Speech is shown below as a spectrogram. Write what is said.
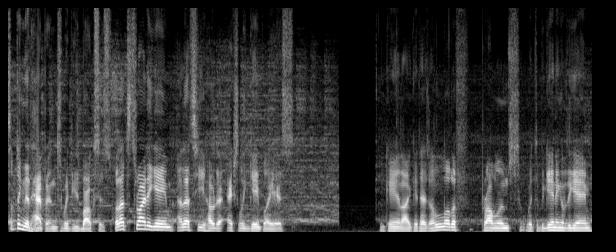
something that happens with these boxes. But let's try the game and let's see how the actually gameplay is. Okay, like it has a lot of problems with the beginning of the game.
